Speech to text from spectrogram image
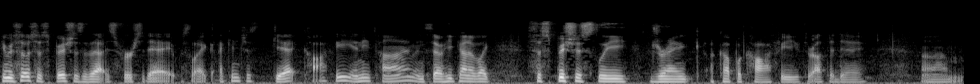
he was so suspicious of that his first day. It was like I can just get coffee anytime, and so he kind of like suspiciously drank a cup of coffee throughout the day. Um,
